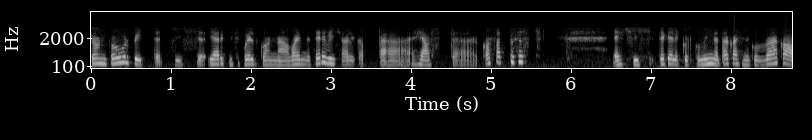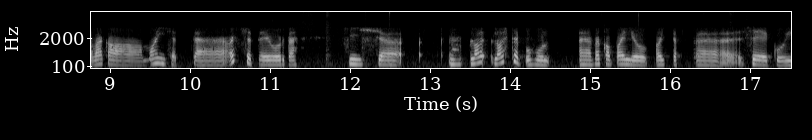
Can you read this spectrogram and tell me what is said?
John Bowlbit, et siis järgmise põlvkonna vaimne tervis algab äh, heast äh, kasvatusest. ehk siis tegelikult, kui minna tagasi nagu väga-väga maisete asjade juurde, siis noh, laste puhul väga palju aitab see, kui,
